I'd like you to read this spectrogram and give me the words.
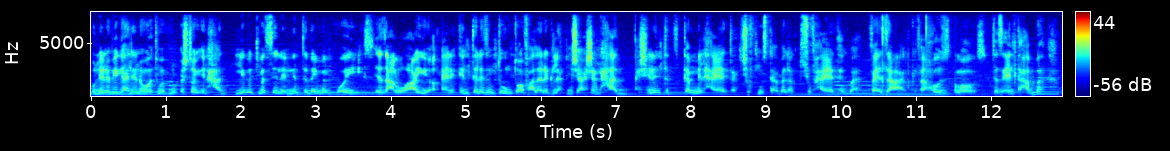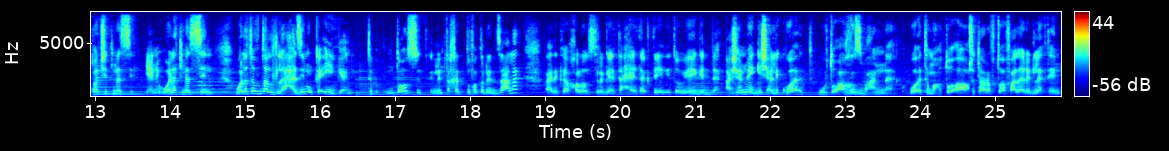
كلنا بيجي علينا وقت ما بنبقاش طايقين حد. ليه بتمثل إن أنت دايما كويس؟ ازعل وعيط. يعني أنت لازم تقوم تقف على رجلك مش عشان حد عشان أنت تكمل حياتك. تشوف مستقبلك تشوف حياتك بقى. كفاية زعل كفاية حزن. خلاص. أنت زعلت حبة ما تقعدش تمثل. يعني ولا تمثل ولا تفضل حزين وكئيب يعني تبقى متوسط. ان انت خدت فترة زعلك بعد كده خلاص رجعت حياتك تاني طبيعي جدا. عشان ما يجيش عليك وقت وتقع غصب عنك. وقت ما هتقع مش هتعرف تقف على رجلك تاني.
